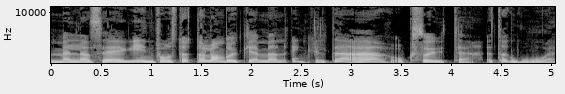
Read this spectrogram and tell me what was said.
melder seg inn for å støtte landbruket, men enkelte er også ute etter gode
